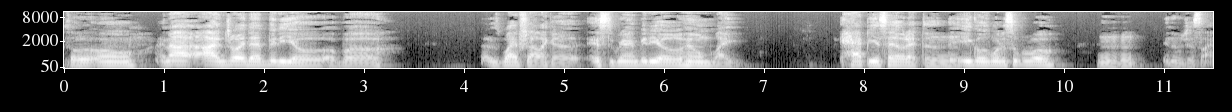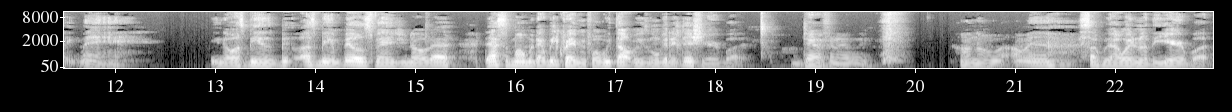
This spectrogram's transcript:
So um, and I I enjoyed that video of uh his wife shot like a Instagram video of him like happy as hell that the, the Mhm. Eagles won the Super Bowl. hmm and it was just like, man, you know, us being us being Bills fans, you know that that's the moment that we craving for. We thought we was gonna get it this year, but Definitely. I don't know. I mean, suck we gotta wait another year, but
